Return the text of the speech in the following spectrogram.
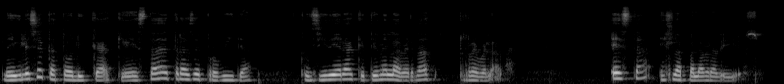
La Iglesia Católica, que está detrás de Provida, considera que tiene la verdad revelada. Esta es la palabra de Dios.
